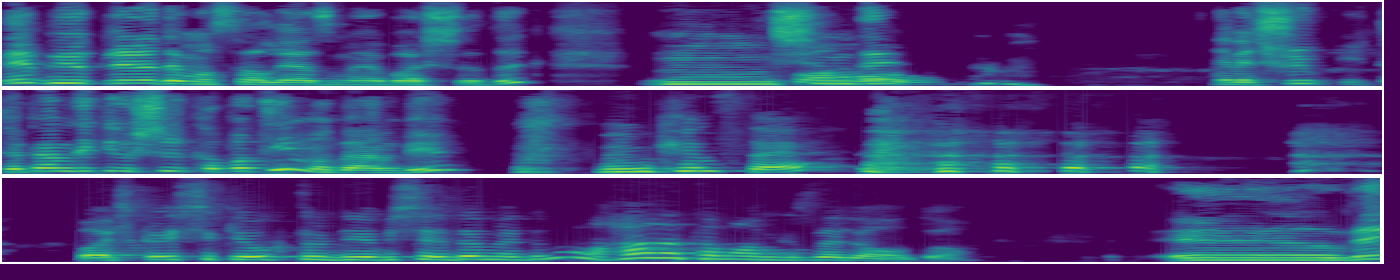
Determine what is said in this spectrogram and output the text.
ve büyüklere de masal yazmaya başladık. Hmm, şimdi Wow. evet şu tepemdeki ışığı kapatayım mı ben bir? Mümkünse. Başka ışık yoktur diye bir şey demedim ama ha tamam güzel oldu. Ee, ve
